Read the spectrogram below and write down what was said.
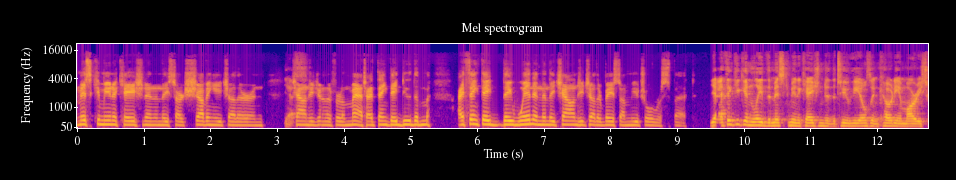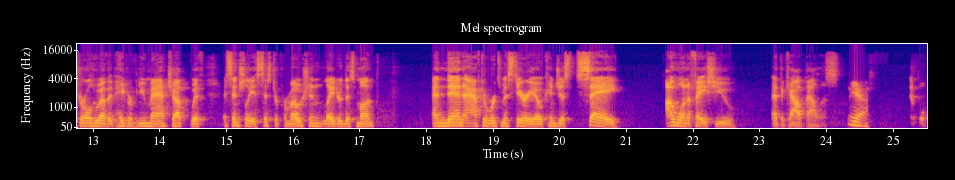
miscommunication and then they start shoving each other and yes. challenge each other for the match. I think they do the I think they they win and then they challenge each other based on mutual respect. Yeah, I think you can leave the miscommunication to the two heels and Cody and Marty Scurll, who have a pay per view matchup with essentially a sister promotion later this month. And then afterwards, Mysterio can just say, I want to face you at the Cow Palace. Yeah. Simple.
